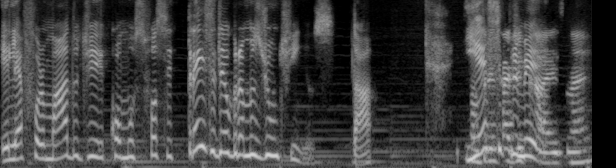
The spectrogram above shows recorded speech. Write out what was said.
ele é formado de como se fosse três ideogramas juntinhos, tá? E são esse primeiro né?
